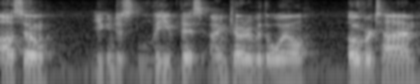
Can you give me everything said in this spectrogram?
also, you can just leave this uncoated with oil. Over time,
